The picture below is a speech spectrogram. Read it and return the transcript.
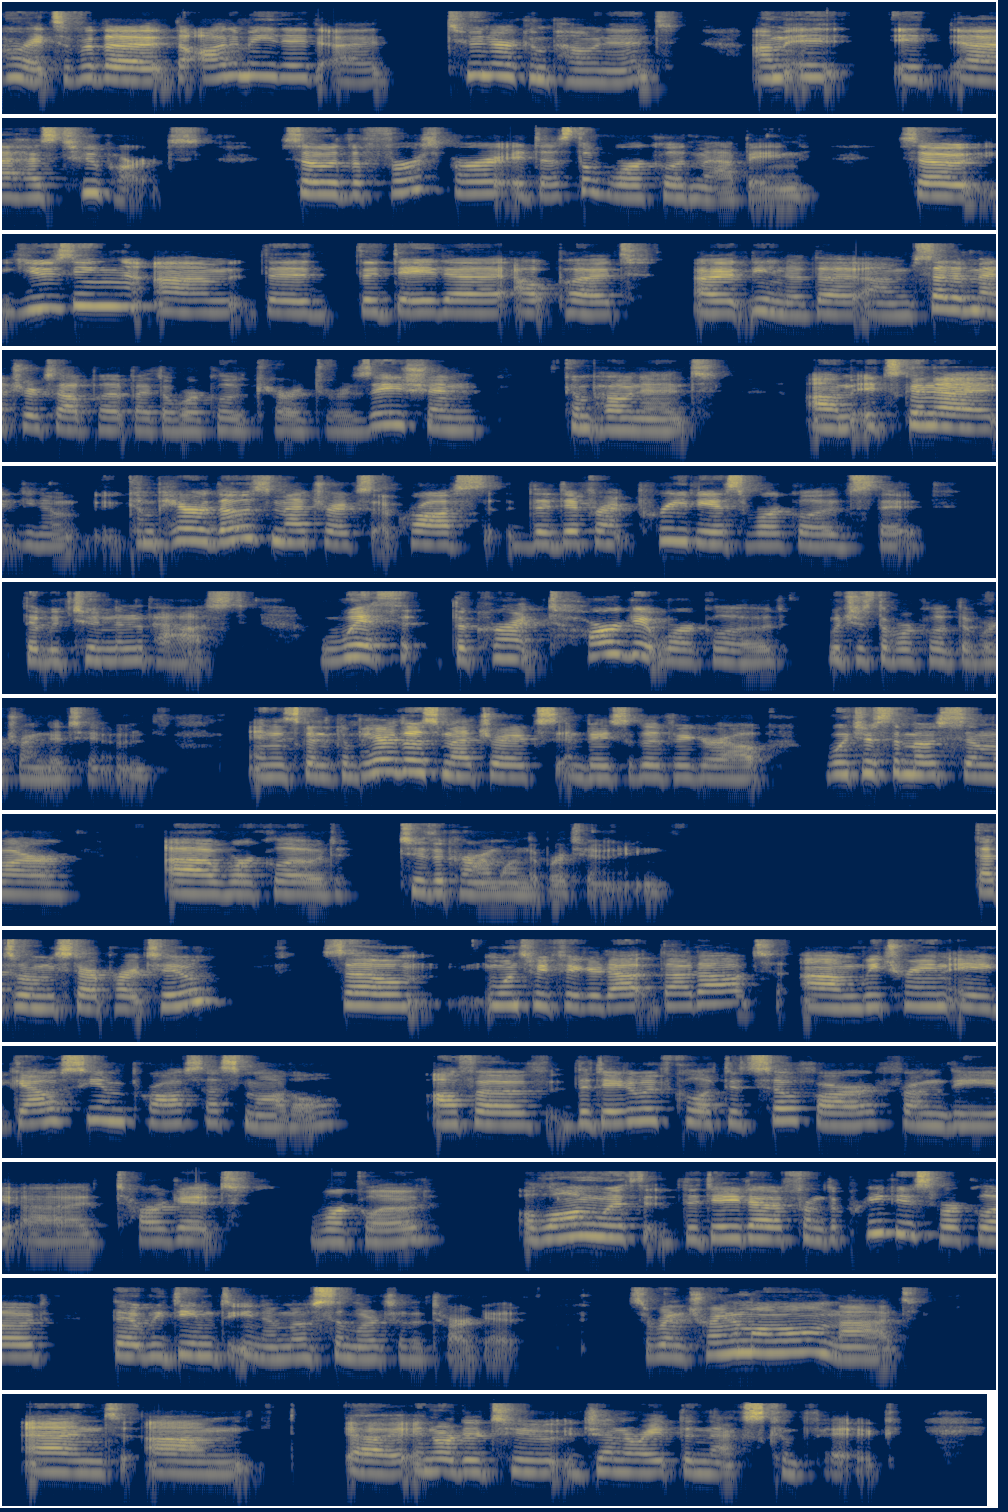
All right, so for the the automated uh, tuner component, um, it it uh, has two parts. So the first part, it does the workload mapping. So using um, the the data output uh, you know, the um, set of metrics output by the workload characterization component, um, it's going to, you know, compare those metrics across the different previous workloads that that we've tuned in the past with the current target workload, which is the workload that we're trying to tune. And it's going to compare those metrics and basically figure out which is the most similar uh, workload to the current one that we're tuning. That's when we start part two. So once we figured out that out, um, we train a Gaussian process model off of the data we've collected so far from the uh, target workload, along with the data from the previous workload that we deemed, you know, most similar to the target. So we're going to train a model on that, and um, uh, in order to generate the next config.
